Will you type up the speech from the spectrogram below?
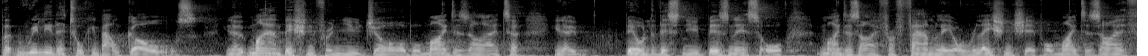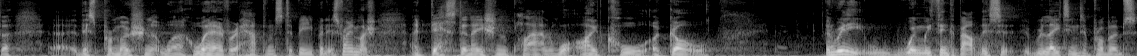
but really they're talking about goals. You know, my ambition for a new job or my desire to, you know, build this new business or my desire for a family or relationship or my desire for uh, this promotion at work, wherever it happens to be. But it's very much a destination plan, what I'd call a goal. And really, when we think about this uh, relating to Proverbs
